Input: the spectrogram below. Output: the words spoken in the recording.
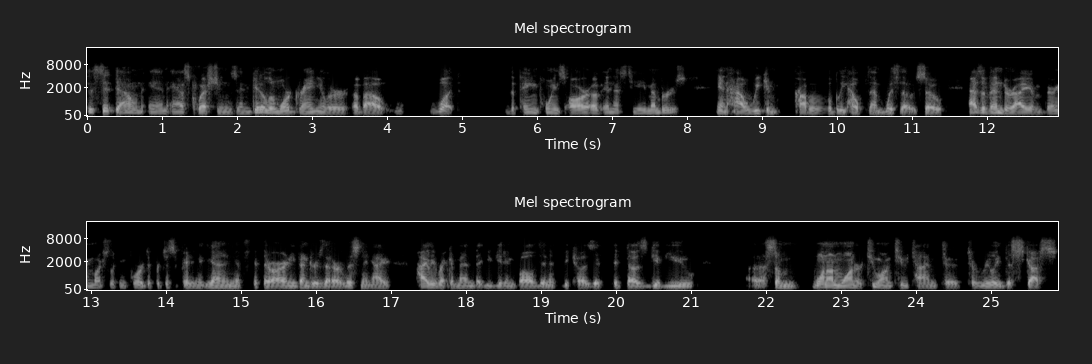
to sit down and ask questions and get a little more granular about what the pain points are of NSTA members and how we can probably help them with those. So as a vendor, I am very much looking forward to participating again. And if, if there are any vendors that are listening, I highly recommend that you get involved in it because it, it does give you uh, some one-on-one or two-on-two time to, to really discuss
